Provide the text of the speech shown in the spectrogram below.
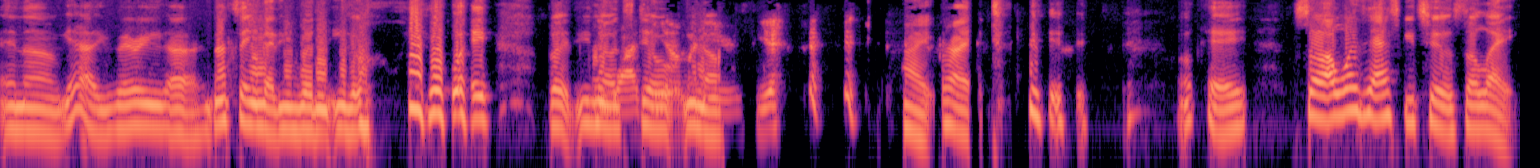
And um, yeah, you're very. Uh, not saying that you wouldn't either either way, but you know, it's still you know. Ears. Yeah. right, right. okay. So I wanted to ask you too. So like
